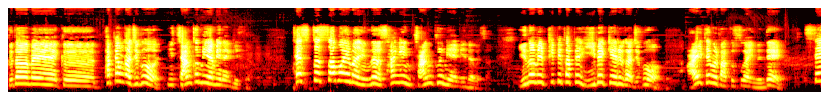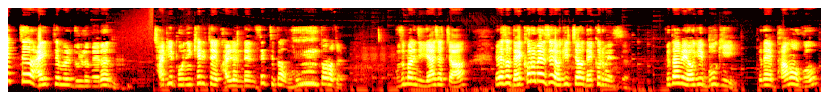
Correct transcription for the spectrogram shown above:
그 다음에 그 파편 가지고 이 장크미엠이라는 게 있어요. 테스트 서버에만 있는 상인 장크미엠이라고 있어요. 이놈의 PP 파편 200개를 가지고 아이템을 바꿀 수가 있는데 세트 아이템을 누르면은 자기 본인 캐릭터에 관련된 세트가 우르르 떨어져요. 무슨 말인지 이해하셨죠? 그래서 네크로맨스 여기 있죠? 네크로맨스. 그 다음에 여기 무기 그 다음에 방어구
